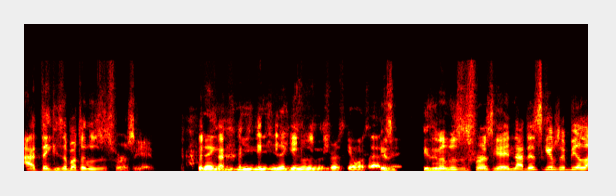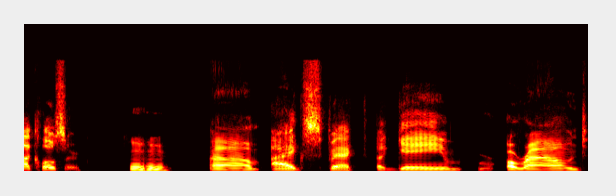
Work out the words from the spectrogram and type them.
I think he's about to lose his first game. You think you, you think he's losing his first game on Saturday? He's, he's going to lose his first game. Now this game's going to be a lot closer. Mm-hmm. Um, I expect a game around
